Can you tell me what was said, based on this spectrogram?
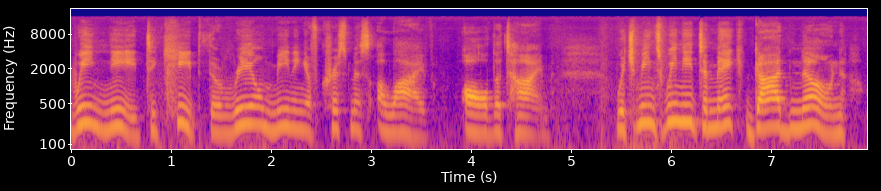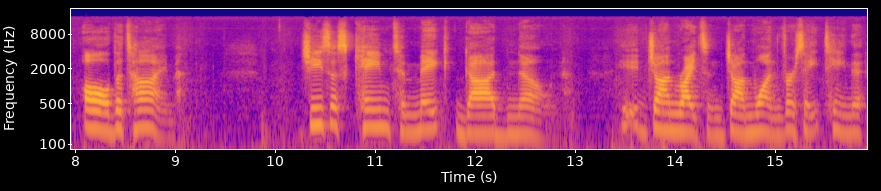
we need to keep the real meaning of Christmas alive all the time, which means we need to make God known all the time. Jesus came to make God known. John writes in John 1, verse 18, that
